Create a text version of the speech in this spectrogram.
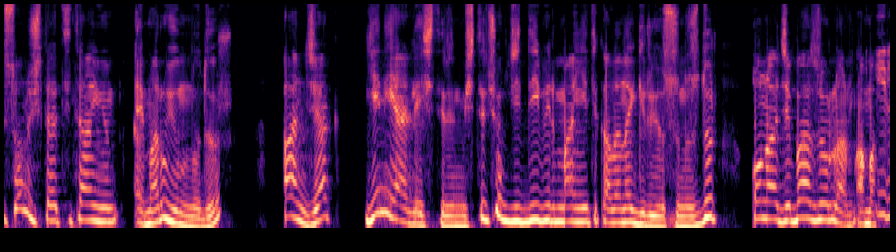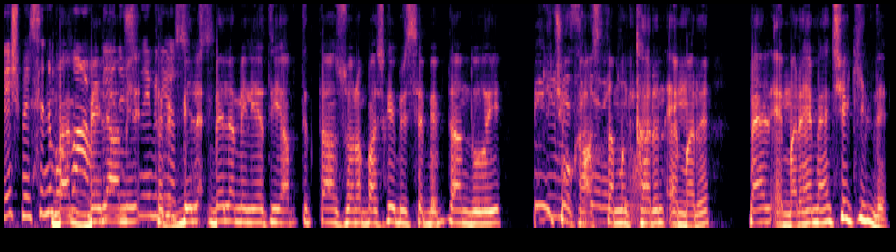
sonuçta titanyum MR uyumludur. Ancak yeni yerleştirilmiştir. Çok ciddi bir manyetik alana giriyorsunuzdur. Onu acaba zorlar mı? Ama İyileşmesini bozar mı ben diye bel, amel- tabii bel, bel ameliyatı yaptıktan sonra başka bir sebepten dolayı birçok hastamın gerekiyor. karın MR'ı, bel MR'ı hemen çekildi.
